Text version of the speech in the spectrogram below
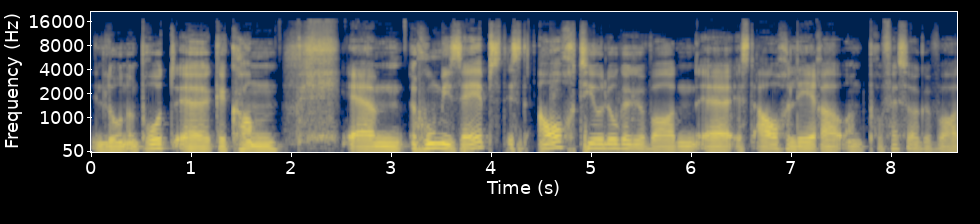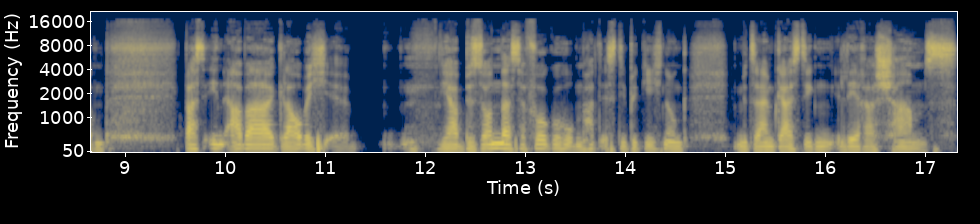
in Lohn und Brot äh, gekommen. Ähm, Rumi selbst ist auch Theologe geworden, äh, ist auch Lehrer und Professor geworden. Was ihn aber, glaube ich, äh, ja besonders hervorgehoben hat, ist die Begegnung mit seinem geistigen Lehrer Shams.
